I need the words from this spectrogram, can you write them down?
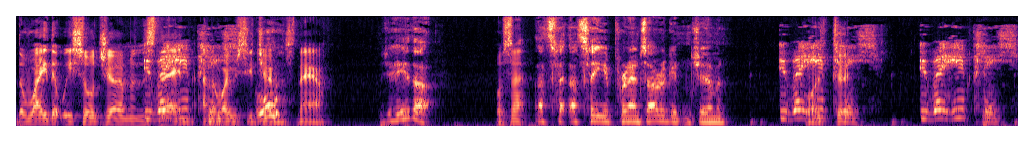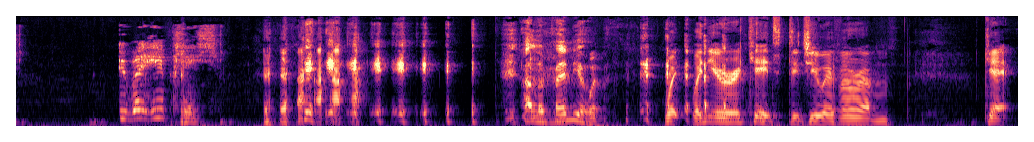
the way that we saw Germans Über then and the way we see. Germans now. Did you hear that? What's that? That's how, that's how you pronounce arrogant in German. Überheblich. Überheblich. Überheblich. Jalapeno. when, when you were a kid, did you ever um, get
